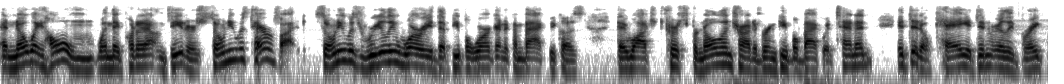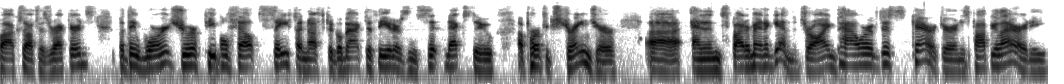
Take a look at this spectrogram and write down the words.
And no way home when they put it out in theaters sony was terrified sony was really worried that people weren't going to come back because they watched christopher nolan try to bring people back with tenet. It did okay. It didn't really break box office records but they weren't sure if people felt safe enough to go back to theaters and sit next to a perfect stranger uh, and in spider-man again the drawing power of this character and his popularity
